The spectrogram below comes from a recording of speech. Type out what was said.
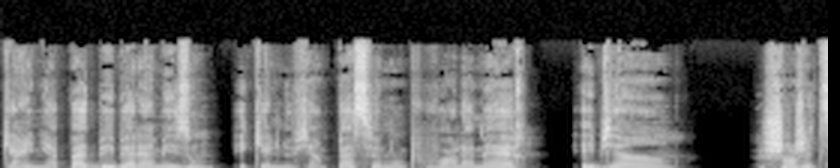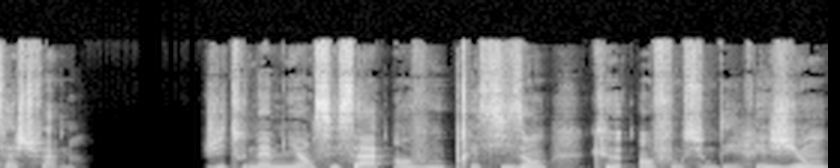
car il n'y a pas de bébé à la maison et qu'elle ne vient pas seulement pour voir la mère, eh bien, changez de sage-femme. J'ai tout de même nuancé ça en vous précisant que, en fonction des régions,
